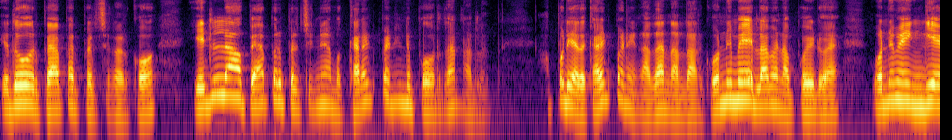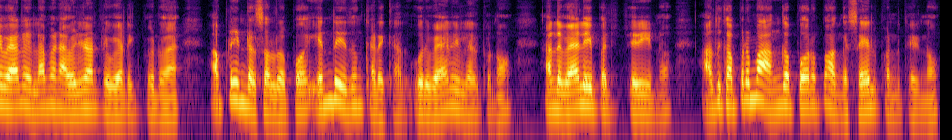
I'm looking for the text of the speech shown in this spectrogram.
ஏதோ ஒரு பேப்பர் பிரச்சனை இருக்கும் எல்லா பேப்பர் பிரச்சனையும் நம்ம கரெக்ட் பண்ணிட்டு போகிறது தான் நல்லது. அப்படி அதை கரெக்ட் பண்ணினா தான் நல்லாயிருக்கும். ஒன்றுமே இல்லாமல் நான் போயிடுவேன். ஒன்றுமே இங்கேயே வேலை இல்லாமல் நான் வெளிநாட்டு வேலைக்கு போயிடுவேன் அப்படின்ற சொல்கிறப்போ எந்த இதுவும் கிடைக்காது. ஒரு வேலையில் இருக்கணும் அந்த வேலையை பற்றி தெரியணும் அதுக்கப்புறமா அங்கே போகிறப்போ அங்கே செயல் பண்ண தெரியணும்.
